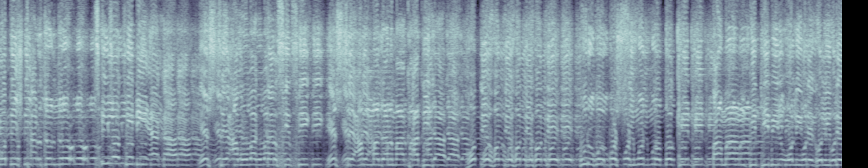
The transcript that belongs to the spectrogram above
প্রতিষ্ঠার জন্য ছিল তিনি একা। এসছে আবু বকর সিদ্দিক, এসছে আম্মা জান মা খাদিজা। হতে হতে হতে হতে পূর্ব, পশ্চিম, উত্তর, দক্ষিণ তাম পৃথিবীর অলিতে গলিতে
